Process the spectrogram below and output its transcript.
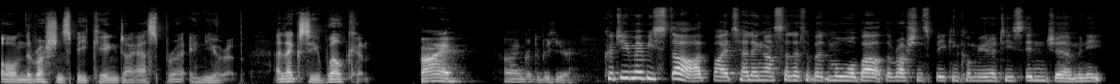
on the Russian speaking diaspora in Europe. Alexei, welcome. Hi. Hi, good to be here. Could you maybe start by telling us a little bit more about the Russian speaking communities in Germany?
